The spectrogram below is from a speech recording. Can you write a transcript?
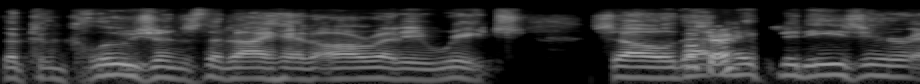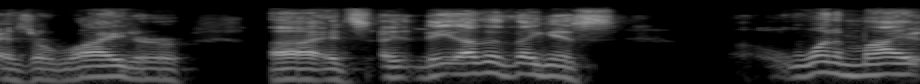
the conclusions that I had already reached. So that okay. makes it easier as a writer. Uh, it's uh, the other thing is one of my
